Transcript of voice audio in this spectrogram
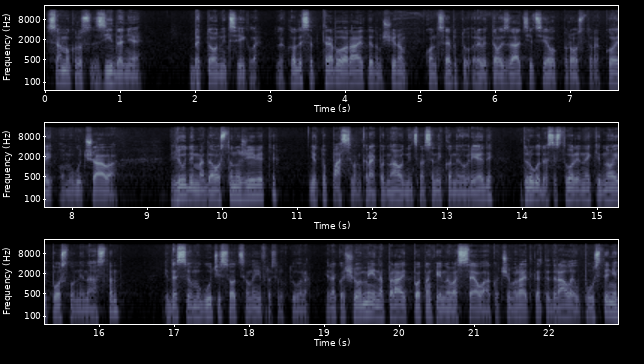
samo kroz zidanje beton i cigle. Dakle, ovdje se trebalo raditi jednom širom konceptu revitalizacije cijelog prostora koji omogućava ljudima da ostanu živjeti, jer to pasivan kraj pod navodnicima se niko ne uvrijedi. Drugo, da se stvori neki novi poslovni nastan i da se omogući socijalna infrastruktura. Jer ako ćemo mi napraviti Potankinova sela, ako ćemo raditi katedrale u pustinji,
